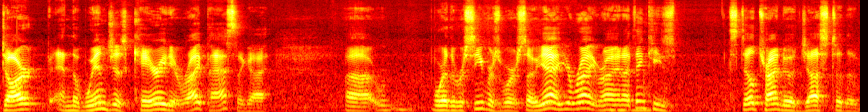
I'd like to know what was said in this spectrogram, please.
dart, and the wind just carried it right past the guy uh, where the receivers were. So yeah, you're right, Ryan. I think he's still trying to adjust to the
